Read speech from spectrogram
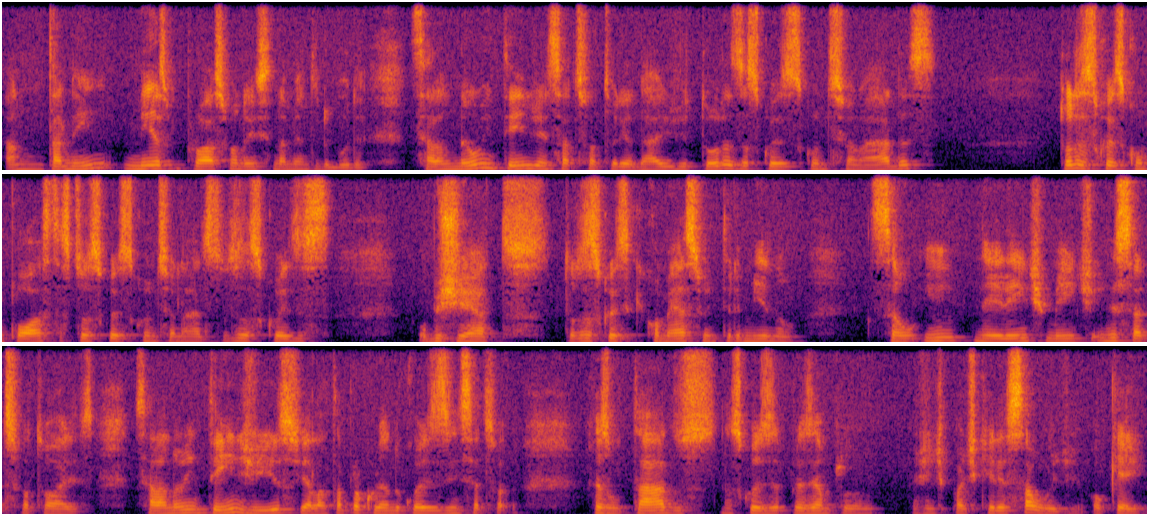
Ela não está nem mesmo próxima do ensinamento do Buda. Se ela não entende a insatisfatoriedade de todas as coisas condicionadas, todas as coisas compostas, todas as coisas condicionadas, todas as coisas objetos, todas as coisas que começam e terminam, são inerentemente insatisfatórias. Se ela não entende isso e ela está procurando coisas insatisfatórias, resultados nas coisas, por exemplo, a gente pode querer saúde, ok.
